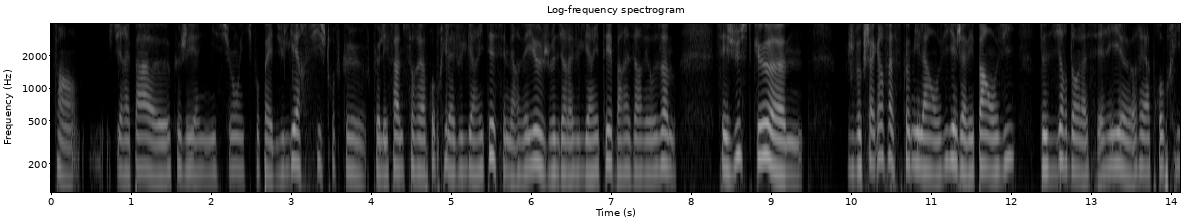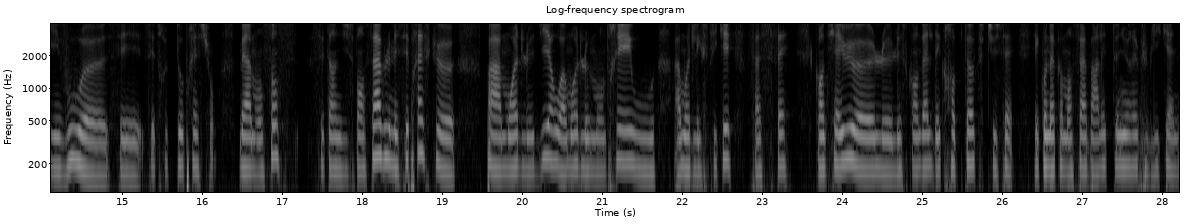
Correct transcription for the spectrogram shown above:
Enfin, euh, je dirais pas euh, que j'ai une mission et qu'il faut pas être vulgaire. Si je trouve que, que les femmes se réapproprient la vulgarité, c'est merveilleux. Je veux dire, la vulgarité n'est pas réservée aux hommes. C'est juste que euh, je veux que chacun fasse comme il a envie et j'avais pas envie de dire dans la série euh, réappropriez-vous euh, ces, ces trucs d'oppression. Mais à mon sens, c'est indispensable, mais c'est presque pas à moi de le dire ou à moi de le montrer ou à moi de l'expliquer. Ça se fait. Quand il y a eu euh, le, le scandale des crop tops, tu sais, et qu'on a commencé à parler de tenue républicaine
